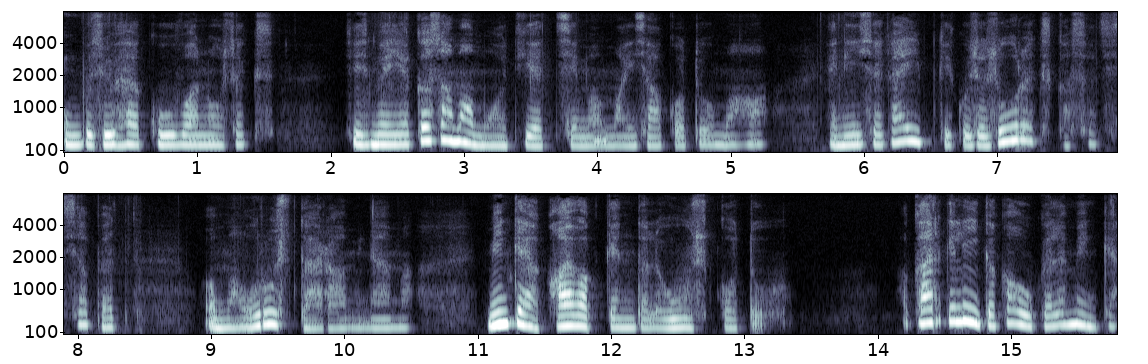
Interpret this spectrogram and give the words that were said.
umbes ühe kuu vanuseks, siis meie ka samamoodi jätsime oma isa kodu maha ja nii see käibki, kui sa suureks kasvad, siis sa pead oma urust ära minema minge ja kaevake endale uus kodu. aga ärge liiga kaugele minge,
